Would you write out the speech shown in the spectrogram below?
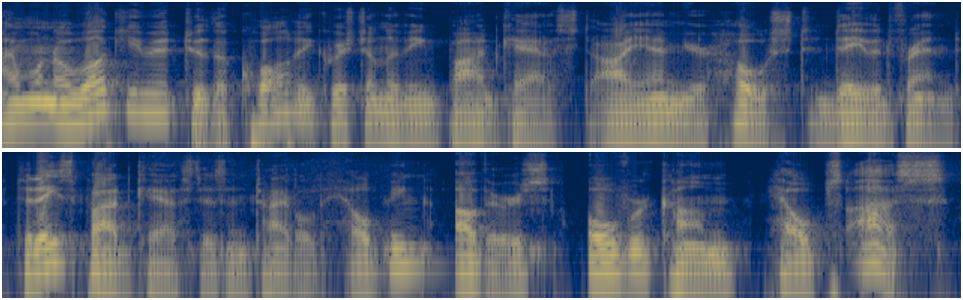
I want to welcome you to the Quality Christian Living Podcast. I am your host, David Friend. Today's podcast is entitled Helping Others Overcome Helps Us.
